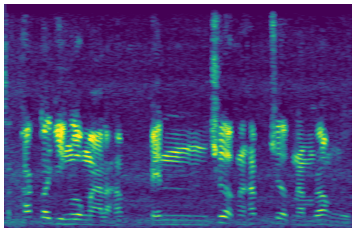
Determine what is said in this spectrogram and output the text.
สักพักก็ยิงลงมาแล้วครับ เป็นเชือกนะครับ เชือกนำร่องเลย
